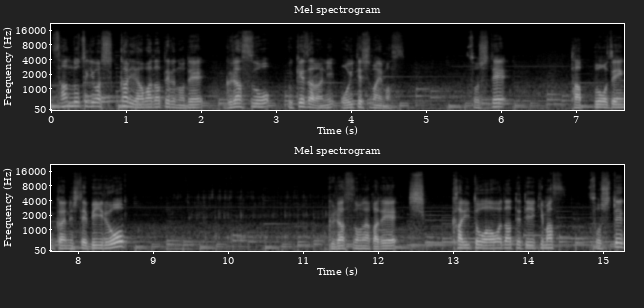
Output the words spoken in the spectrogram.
3度継ぎはしっかり泡立てるのでグラスを受け皿に置いてしまいます。そしてタップを全開にしてビールをグラスの中でしっかりと泡立てていきます。そして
